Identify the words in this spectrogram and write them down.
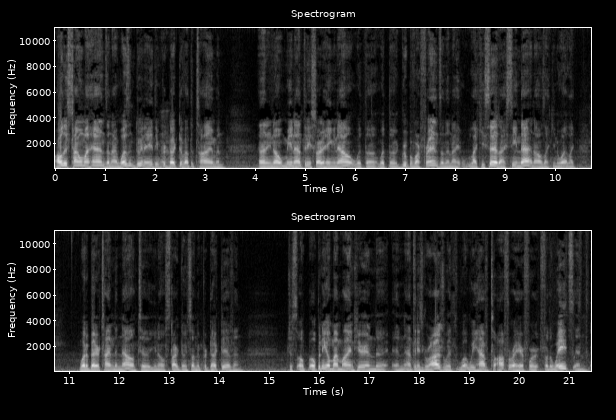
all this time on my hands, and I wasn't doing anything Yeah. productive at the time. And and you know, me and Anthony started hanging out with the with the group of our friends, and then I, like he said, I seen that, and I was like, you know what, like, what a better time than now to you know start doing something productive and just op- opening up my mind here in the in Anthony's garage with what we have to offer right here for for the weights and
